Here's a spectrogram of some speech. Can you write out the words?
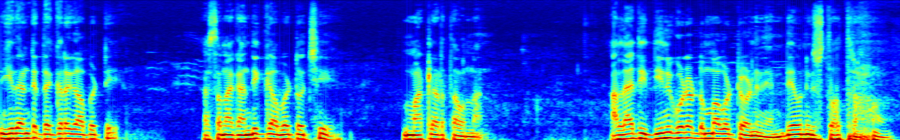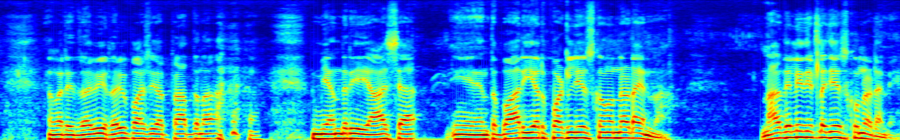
ఇదంటే దగ్గర కాబట్టి అసలు నాకు అందికి కాబట్టి వచ్చి మాట్లాడుతూ ఉన్నాను. అలాగే దీన్ని కూడా డుమ్మా కొట్టేవాడిని నేను. దేవునికి స్తోత్రం. మరి రవి రవి పాష గారి ప్రార్థన మీ అందరి ఆశ ఎంత భారీ ఏర్పాట్లు చేసుకొని ఉన్నాడు ఆయన. నాకు తెలియదు ఇట్లా చేసుకున్నాడని.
